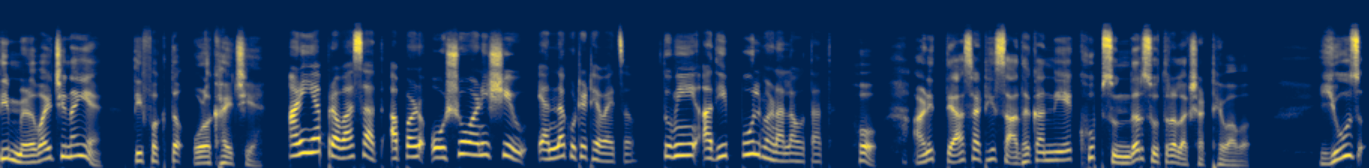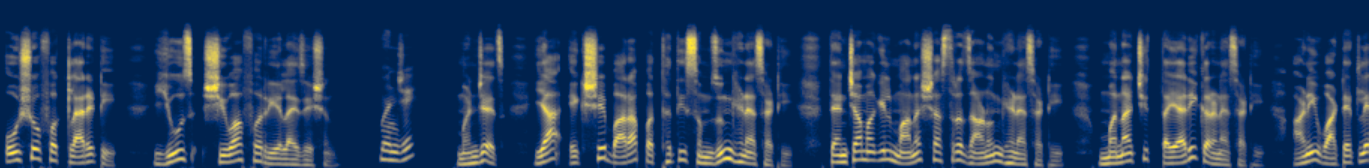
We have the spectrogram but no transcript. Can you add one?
ती मिळवायची नाहीये ती फक्त ओळखायची आहे. आणि या प्रवासात आपण ओशो आणि शिव यांना कुठे ठेवायचं? तुम्ही आधी पूल म्हणाला होतात. हो आणि त्यासाठी साधकांनी एक खूप सुंदर सूत्र लक्षात ठेवावं. Use Osho for clarity use Shiva for realisation म्हणजे? म्हणजेच या एकशे बारा पद्धती समजून घेण्यासाठी त्यांच्यामागील मानसशास्त्र जाणून घेण्यासाठी मनाची तयारी करण्यासाठी आणि वाटेतले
